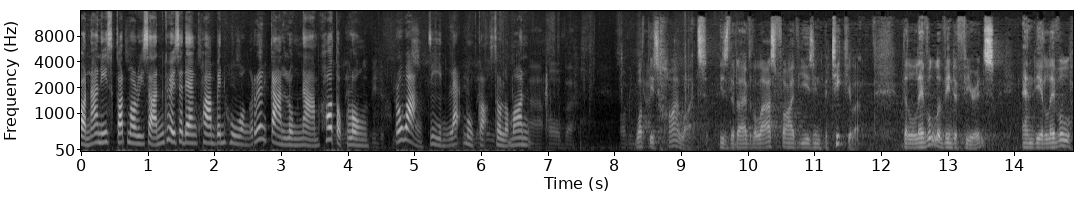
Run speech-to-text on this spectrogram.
ก่อนหน้านี้สกอตต์มอริสันเคยแสดงความเป็นห่วงเรื่องการลงนามข้อตกลง ระหว่างจีนและหมู่เกาะโซโลมอน What this highlights is that over the last five years in particular, the level of interference and the level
